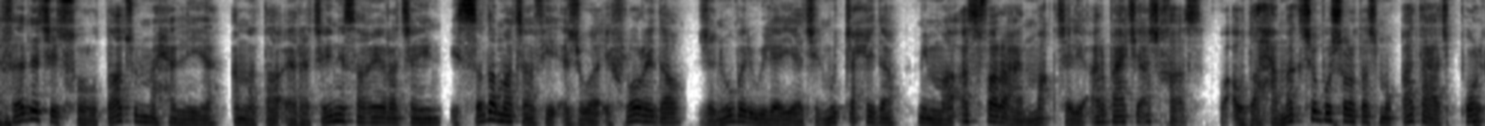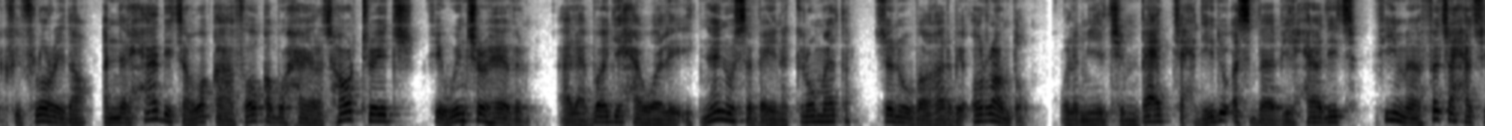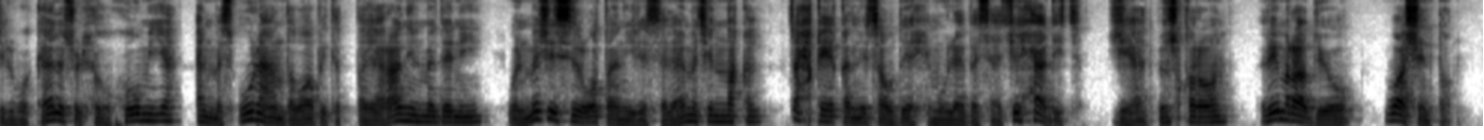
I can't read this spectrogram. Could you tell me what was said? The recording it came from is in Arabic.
أفادت السلطات المحلية أن طائرتين صغيرتين اصطدمتا في أجواء فلوريدا جنوب الولايات المتحدة مما أسفر عن مقتل أربعة أشخاص. وأوضح مكتب شرطة مقاطعة بولك في فلوريدا أن الحادث وقع فوق بحيرة هارتريدج في وينتر هيفن على بعد حوالي 72 كيلومتر جنوب غرب أورلاندو. ولم يتم بعد تحديد أسباب الحادث فيما فتحت الوكالة الحكومية المسؤولة عن ضوابط الطيران المدني والمجلس الوطني لسلامة النقل تحقيقا لتوضيح ملابسات الحادث. جهاد بن شقرون ريم راديو واشنطن.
